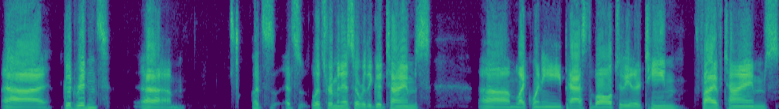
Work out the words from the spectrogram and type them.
uh, good riddance. Um, let's let's let's reminisce over the good times, um, like when he passed the ball to the other team five times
